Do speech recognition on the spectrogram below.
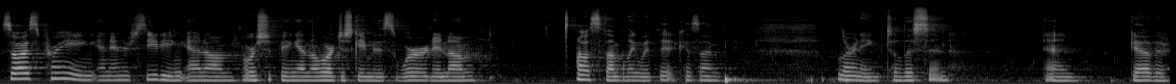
So I was praying and interceding and um, worshiping, and the Lord just gave me this word, and um, I was fumbling with it because I'm learning to listen and gather.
